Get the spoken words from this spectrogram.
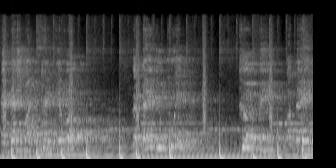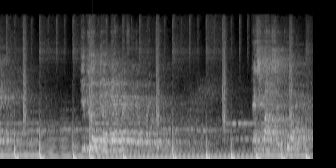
And that's why you can't give up. The day you quit could be a day, you could be a day away from your breakthrough. That's why it's important.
